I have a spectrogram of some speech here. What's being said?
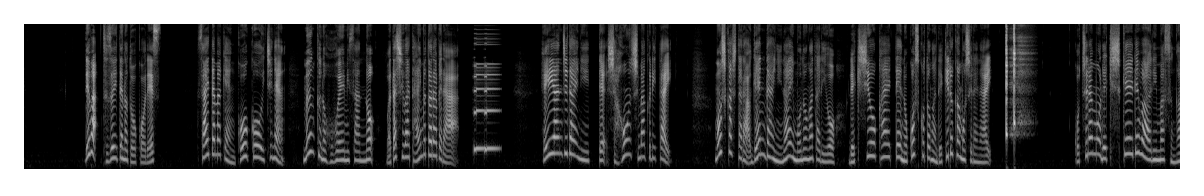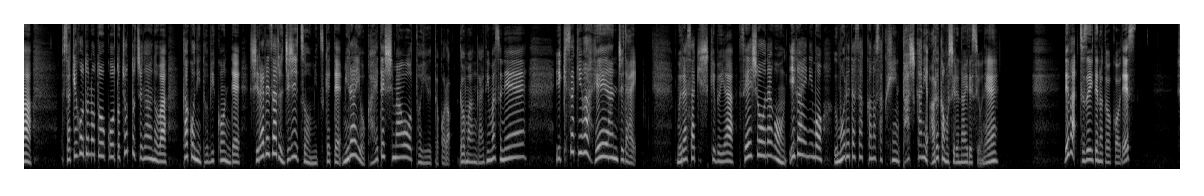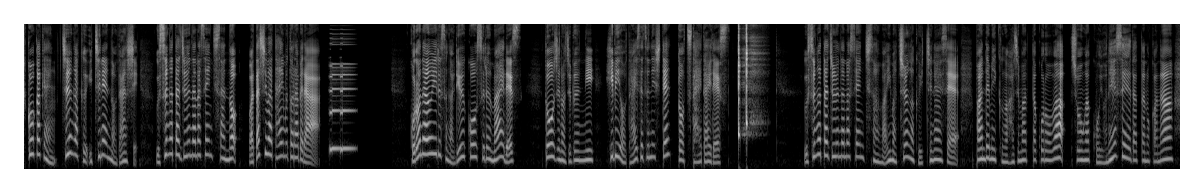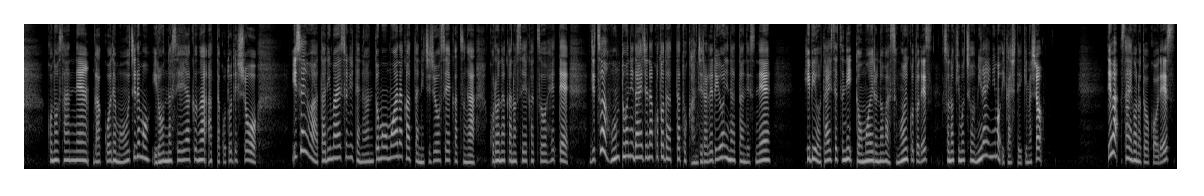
では続いての投稿です。埼玉県高校1年ムンクの微笑みさんの私はタイムトラベラー。平安時代に行って写本しまくりたい。もしかしたら現代にない物語を歴史を変えて残すことができるかもしれない。こちらも歴史系ではありますが先ほどの投稿とちょっと違うのは過去に飛び込んで知られざる事実を見つけて未来を変えてしまおうというところ。ロマンがありますね。行き先は平安時代。紫式部や清少納言以外にも埋もれた作家の作品確かにあるかもしれないですよね。では続いての投稿です。福岡県中学1年の男子薄型17センチさんの私はタイムトラベラー。コロナウイルスが流行する前です。当時の自分に日々を大切にしてと伝えたいです。薄型17センチさんは今中学1年生。パンデミックが始まった頃は小学校4年生だったのかな。この3年学校でもお家でもいろんな制約があったことでしょう。以前は当たり前すぎて何とも思わなかった日常生活がコロナ禍の生活を経て実は本当に大事なことだったと感じられるようになったんですね。日々を大切にと思えるのはすごいことです。その気持ちを未来にも生かしていきましょう。では最後の投稿です。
